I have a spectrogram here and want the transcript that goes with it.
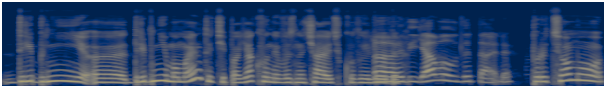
дрібні е, дрібні моменти, типу, як вони визначають, коли люди. Диявол в деталі. При цьому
